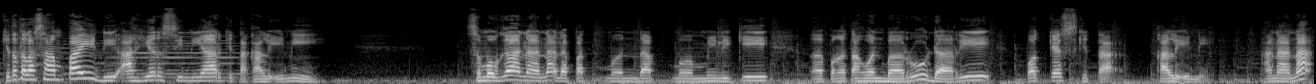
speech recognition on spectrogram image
Kita telah sampai di akhir siniar kita kali ini. Semoga anak-anak dapat mendap memiliki uh, pengetahuan baru dari podcast kita kali ini. Anak-anak,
